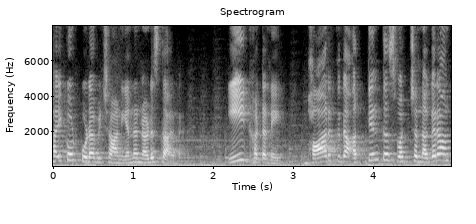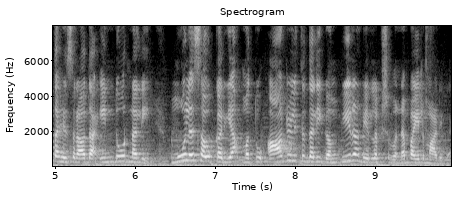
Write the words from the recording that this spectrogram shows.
ಹೈಕೋರ್ಟ್ ಕೂಡ ವಿಚಾರಣೆಯನ್ನು ನಡೆಸ್ತಾ ಇದೆ. ಈ ಘಟನೆ ಭಾರತದ ಅತ್ಯಂತ ಸ್ವಚ್ಛ ನಗರ ಅಂತ ಹೆಸರಾದ ಇಂದೋರ್ನಲ್ಲಿ ಮೂಲಸೌಕರ್ಯ ಮತ್ತು ಆಡಳಿತದಲ್ಲಿ ಗಂಭೀರ ನಿರ್ಲಕ್ಷ್ಯವನ್ನು ಬಯಲು ಮಾಡಿದೆ.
